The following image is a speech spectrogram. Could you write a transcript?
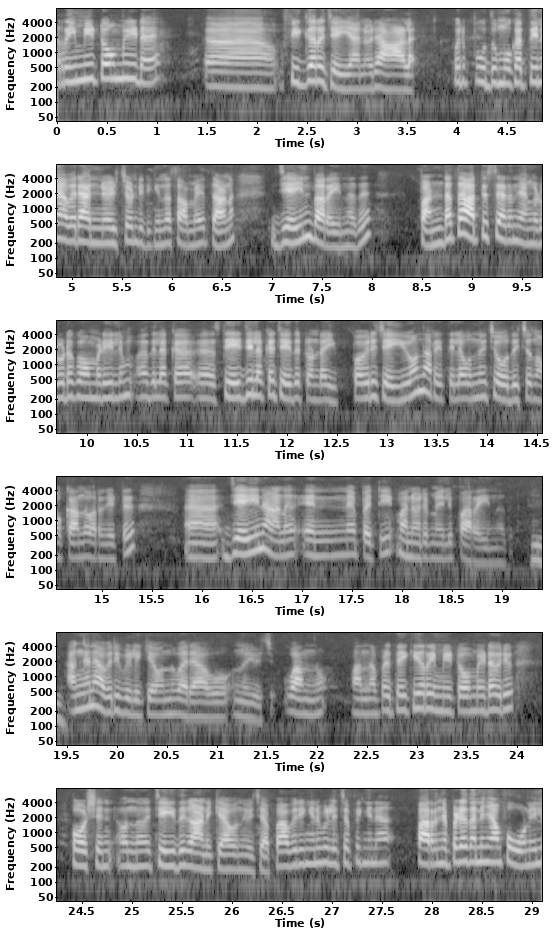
റിമി ടോമിയുടെ ഫിഗർ ചെയ്യാൻ ഒരാളെ. ഒരു പുതുമുഖത്തിനെ അവർ അന്വേഷിച്ചുകൊണ്ടിരിക്കുന്ന സമയത്താണ് ജെയിൻ പറയുന്നത്. പണ്ടത്തെ ആർട്ടിസ്റ്റ് ആയിരുന്നു. ഞങ്ങളുടെ കൂടെ കോമഡിയിലും അതിലൊക്കെ സ്റ്റേജിലൊക്കെ ചെയ്തിട്ടുണ്ട്. ഇപ്പോൾ അവർ ചെയ്യുമോ എന്നറിയത്തില്ല ഒന്ന് ചോദിച്ചു നോക്കാമെന്ന് പറഞ്ഞിട്ട് ജെയിനാണ് എന്നെ പറ്റി മനോരമയിൽ പറയുന്നത്. അങ്ങനെ അവർ വിളിക്കാം ഒന്ന് വരാവോ എന്ന് ചോദിച്ചു. വന്നു. വന്നപ്പോഴത്തേക്ക് റിമി ടോമിയുടെ ഒരു പോർഷൻ ഒന്ന് ചെയ്ത് കാണിക്കാവോ എന്ന് ചോദിച്ചു. അപ്പോൾ അവരിങ്ങനെ വിളിച്ചപ്പോൾ ഇങ്ങനെ പറഞ്ഞപ്പോഴേ തന്നെ ഞാൻ ഫോണിൽ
